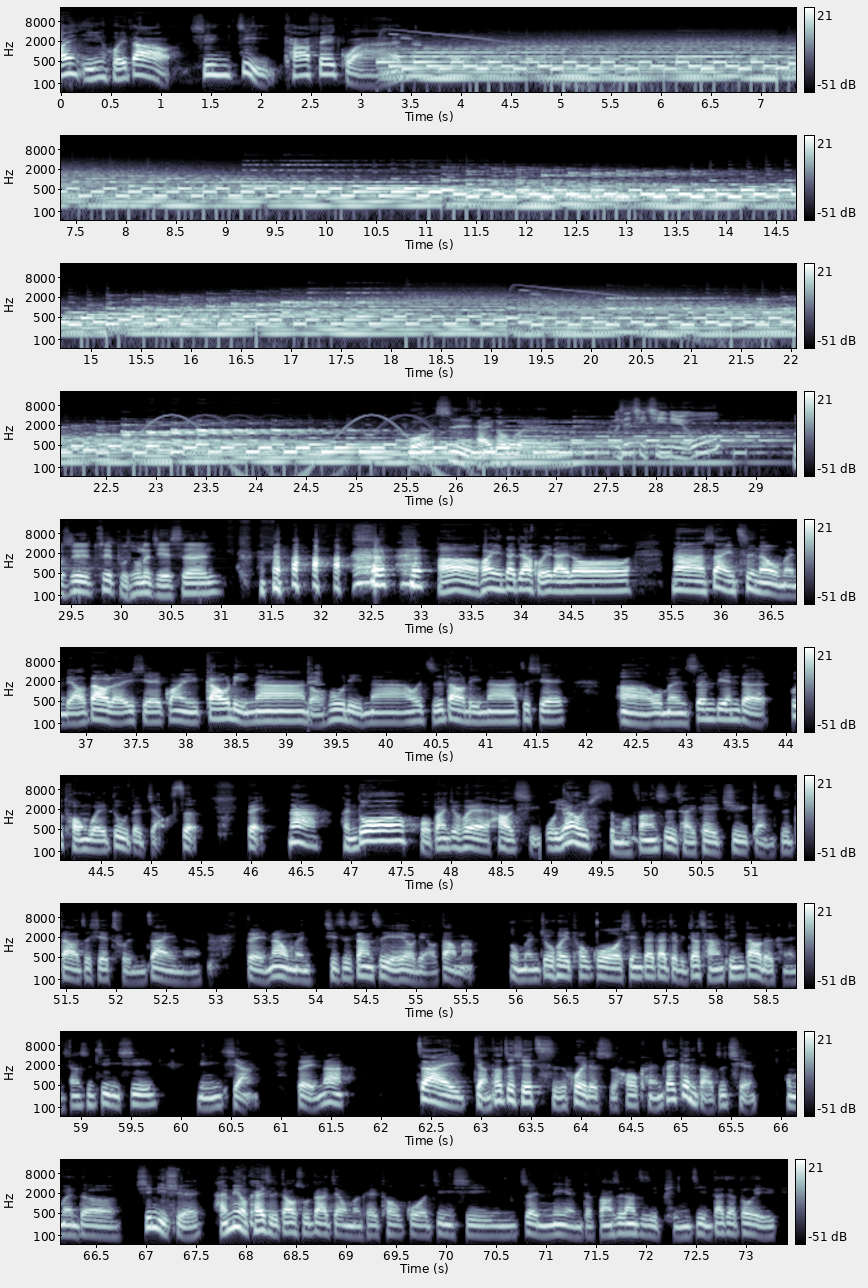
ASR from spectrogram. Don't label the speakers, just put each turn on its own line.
欢迎回到星际咖啡馆。我是抬头文，
我是
最普通的杰森。
好，欢迎大家回来喽。那上一次呢，我们聊到了一些关于高龄啊、守护灵啊或指导灵啊这些啊、我们身边的不同维度的角色。对，那很多伙伴就会好奇，我要什么方式才可以去感知到这些存在呢？对，那我们其实上次也有聊到嘛，我们就会透过现在大家比较常听到的，可能像是静心、冥想。对，那在讲到这些词汇的时候，可能在更早之前，我们的心理学还没有开始告诉大家，我们可以透过静心、正念的方式让自己平静。大家都以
